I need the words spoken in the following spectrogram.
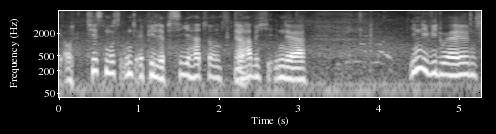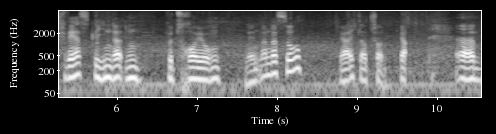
die Autismus und Epilepsie hatte. Und die Ja. habe ich in der individuellen Schwerstbehindertenbetreuung, nennt man das so? Ja, ich glaube schon. Ja. Ähm,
